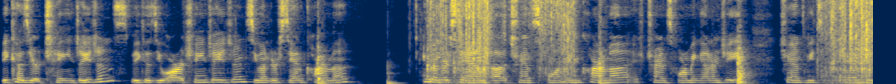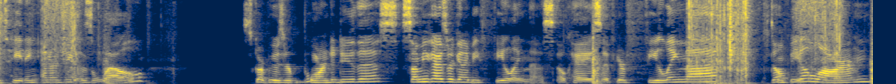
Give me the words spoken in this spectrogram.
because you're change agents, because you are change agents, you understand karma. You understand uh, transforming karma, transforming energy, transmut transmutating energy as well. Scorpios are born to do this. Some of you guys are going to be feeling this, okay? So if you're feeling that, don't be alarmed.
